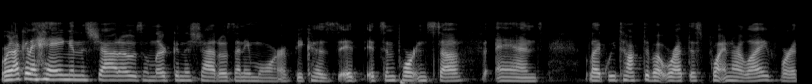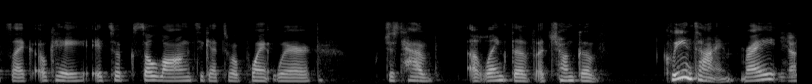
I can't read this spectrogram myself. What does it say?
we're not gonna hang in the shadows and lurk in the shadows anymore because it it's important stuff and like we talked about, we're at this point in our life where it's like, okay, it took so long to get to a point where just have a length of a chunk of clean time, right? Yeah.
